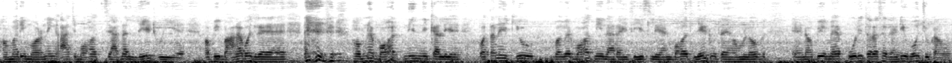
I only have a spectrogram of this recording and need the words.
हमारी मॉर्निंग आज बहुत ज़्यादा लेट हुई है। अभी 12 बज रहे हैं। हमने बहुत नींद निकाली है। पता नहीं क्यों, मगर बहुत नींद आ रही थी इसलिए एंड बहुत लेट हो रहे हैं हम लोग। एंड अभी मैं पूरी तरह से रेडी हो चुका हूँ।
